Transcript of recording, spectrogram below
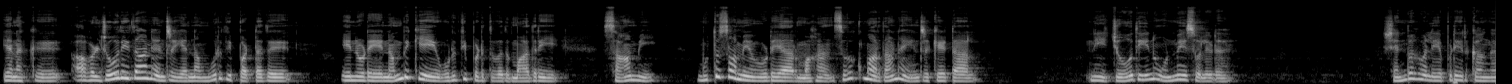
எனக்கு அவள் ஜோதிதான் என்ற எண்ணம் உறுதிப்பட்டது. என்னுடைய நம்பிக்கையை உறுதிப்படுத்துவது மாதிரி. சாமி முத்துசாமி உடையார் மகன் சிவகுமார் தானே என்று கேட்டாள். நீ ஜோதின்னு உண்மையை சொல்லிடு. செண்பகவல்லி எப்படி இருக்காங்க?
